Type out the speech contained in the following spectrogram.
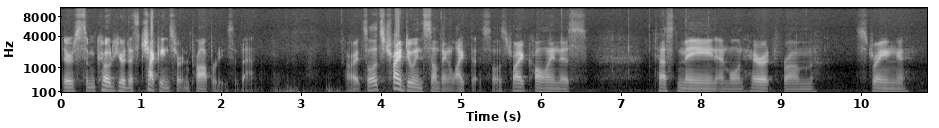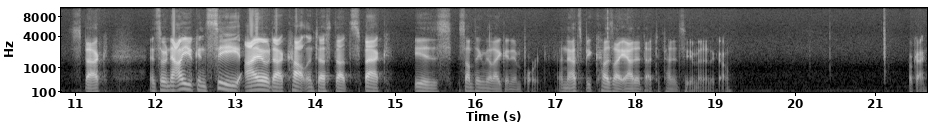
there's some code here that's checking certain properties of that. All right, so let's try doing something like this. So let's try calling this test main, and we'll inherit from string spec. And so now you can see io.kotlintest.spec is something that I can import. And that's because I added that dependency a minute ago. Okay.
